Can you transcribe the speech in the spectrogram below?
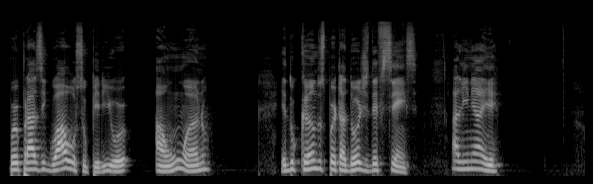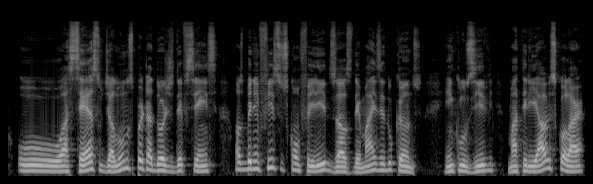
por prazo igual ou superior a um ano, educando os portadores de deficiência. A linha E. O acesso de alunos portadores de deficiência aos benefícios conferidos aos demais educandos, inclusive material escolar,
